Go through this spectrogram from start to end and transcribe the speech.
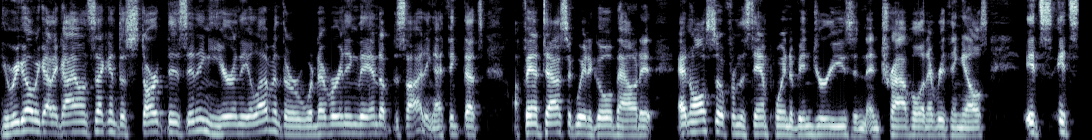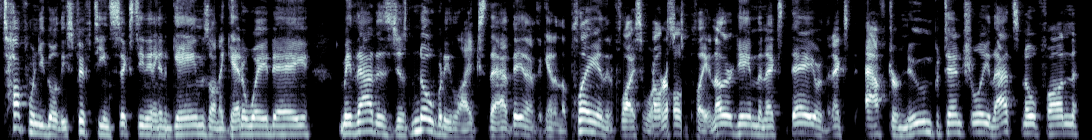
here we go. We got a guy on second to start this inning here in the 11th or whatever inning they end up deciding. I think that's a fantastic way to go about it. And also from the standpoint of injuries and, and travel and everything else, it's it's tough when you go these 15, 16 games on a getaway day. I mean, that is just nobody likes that. They have to get on the plane and then fly somewhere else and play another game the next day or the next afternoon potentially. That's no fun.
